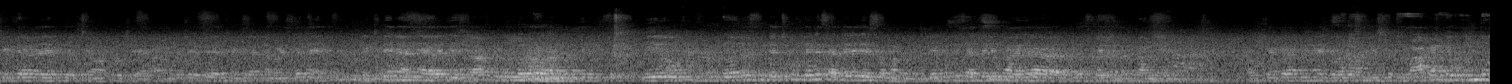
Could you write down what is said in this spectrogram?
శంకరన్న దగ్గరికి వచ్చాము అప్రోచ్ చేయాలి చేస్తే శంకరన్న వెంటనే నెక్స్ట్ డే అన్ని అరేంజ్ చేసి హాస్పిటల్లో మీరు డోనర్స్ తెచ్చుకుంటేనే సర్జరీ చేస్తాం మనం లేకపోతే సర్జరీ మా దగ్గర కానీ శంకరన్న డోనర్స్ తీసుకొచ్చి మాకంటే ముందు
